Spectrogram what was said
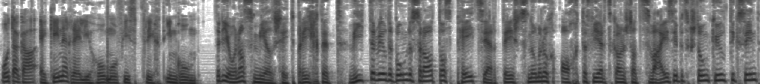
oder gar eine generelle Homeoffice-Pflicht im Raum. Der Jonas Milsch hat berichtet. Weiter will der Bundesrat, dass PCR-Tests nur noch 48 anstatt 72 Stunden gültig sind,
